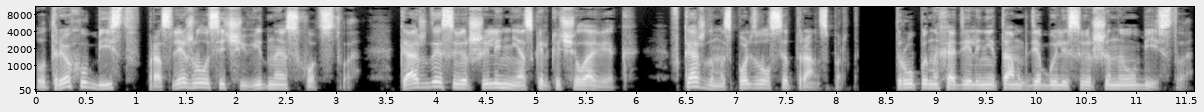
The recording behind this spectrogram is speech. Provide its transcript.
У трех убийств прослеживалось очевидное сходство. Каждое совершили несколько человек. В каждом использовался транспорт. Трупы находили не там, где были совершены убийства,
